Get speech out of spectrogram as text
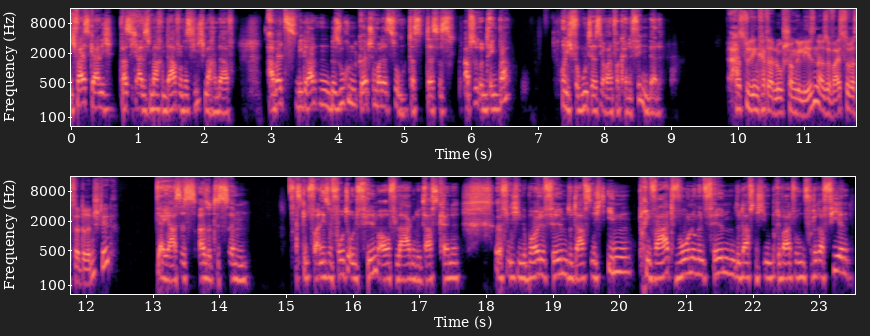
ich weiß gar nicht, was ich alles machen darf und was ich nicht machen darf. Arbeitsmigranten besuchen gehört schon mal dazu. Das, das ist absolut undenkbar. Und ich vermute, dass ich auch einfach keine finden werde. Hast du den Katalog schon gelesen? Also weißt du, was da drin steht? Ja, ja, es ist, also das, ähm, es gibt vor allen Dingen so Foto- und Filmauflagen. Du darfst keine öffentlichen Gebäude filmen, du darfst nicht in Privatwohnungen filmen, du darfst nicht in Privatwohnungen fotografieren.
